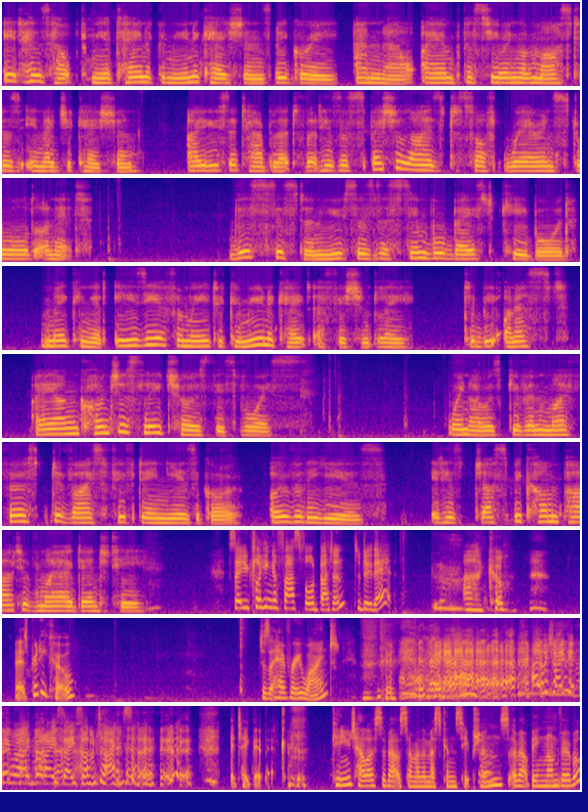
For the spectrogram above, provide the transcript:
it has helped me attain a communications degree, and now I am pursuing a master's in education. I use a tablet that has a specialized software installed on it. This system uses a symbol based keyboard, making it easier for me to communicate efficiently. To be honest, I unconsciously chose this voice. When I was given my first device 15 years ago, over the years, it has just become part of my identity. So you're clicking a fast forward button to do that? Ah, cool. That's pretty cool. Does it have rewind? I wish I could rewind what I say sometimes. I take that back. Can you tell us about some of the misconceptions about being nonverbal?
